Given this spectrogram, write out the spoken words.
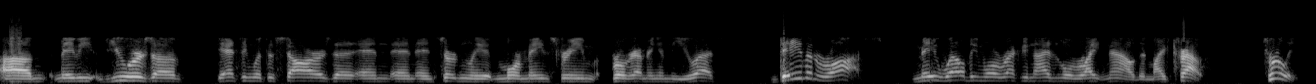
um, maybe viewers of Dancing with the Stars, uh, and and and certainly more mainstream programming in the U.S. David Ross may well be more recognizable right now than Mike Trout. Truly,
